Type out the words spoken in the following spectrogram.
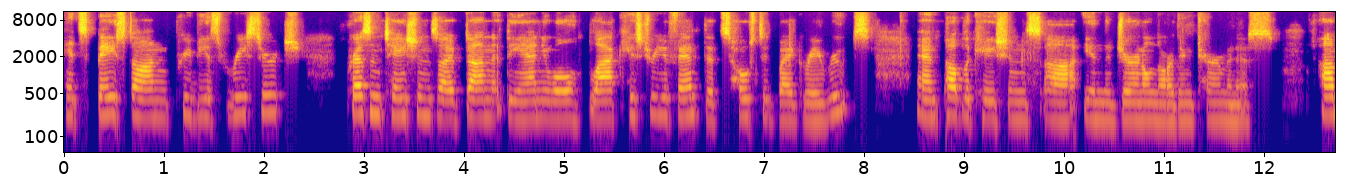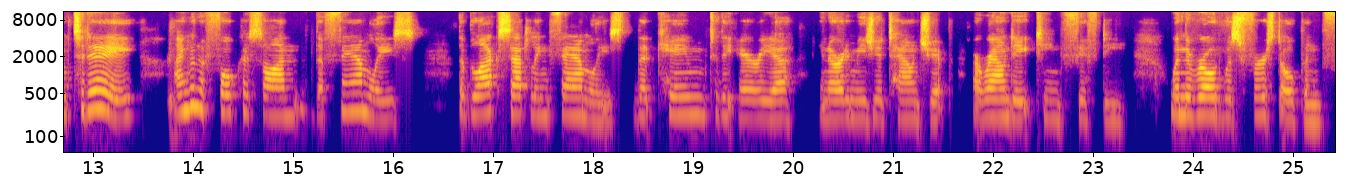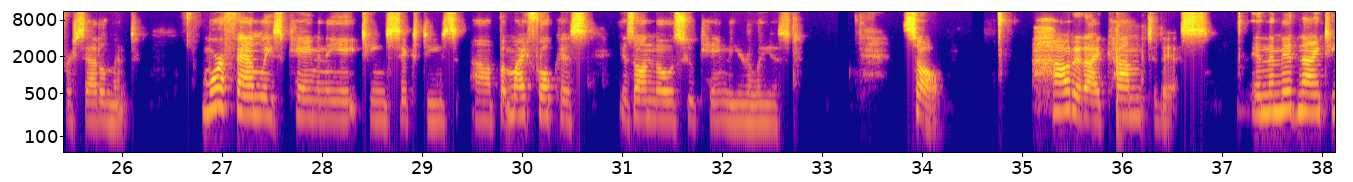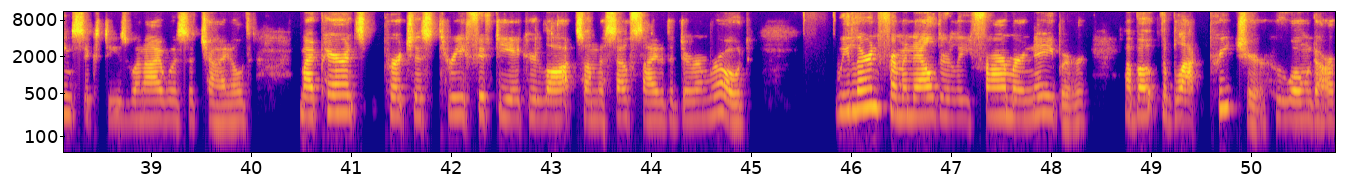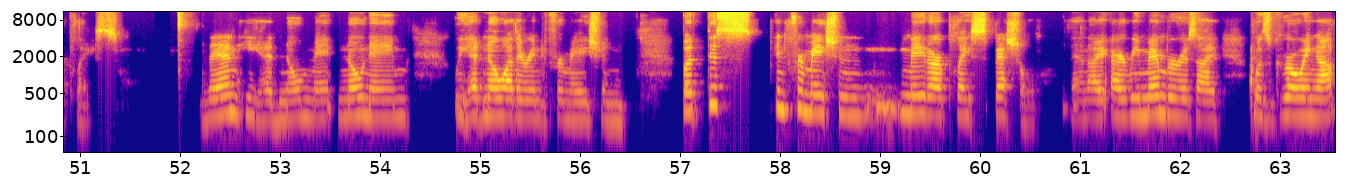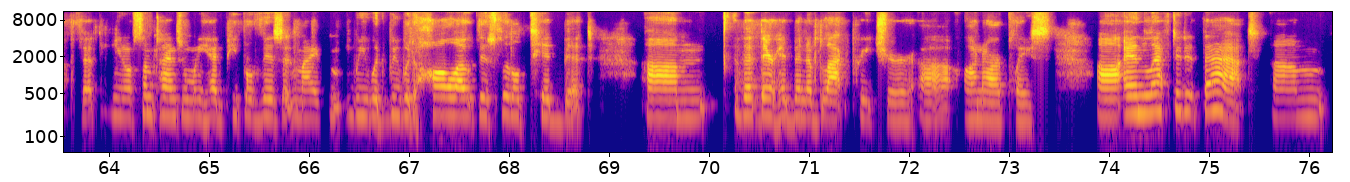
It's based on previous research, presentations I've done at the annual Black History event that's hosted by Grey Roots, and publications uh, in the journal Northern Terminus. Um, today, I'm going to focus on the families the Black settling families that came to the area in Artemisia Township around 1850, when the road was first opened for settlement. More families came in the 1860s, uh, but my focus is on those who came the earliest. So, how did I come to this? In the mid 1960s, when I was a child, my parents purchased three 50 acre lots on the south side of the Durham Road we learned from an elderly farmer neighbor about the black preacher who owned our place. Then he had no, ma- no name, we had no other information, but this information made our place special. And I, I, remember as I was growing up that you know sometimes when we had people visit, my we would we would haul out this little tidbit um, that there had been a black preacher uh, on our place uh, and left it at that. Um,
